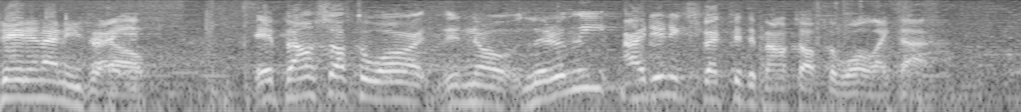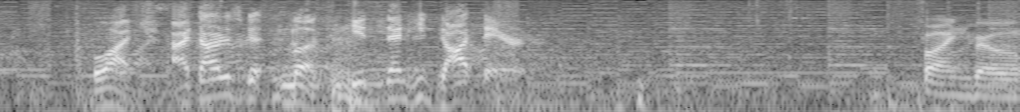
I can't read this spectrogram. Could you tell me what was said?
Jaden, I need your Right. help. It bounced off the wall. No, literally, I didn't expect it to bounce off the wall like that. Watch. I thought it was good. Look, he, then he got there. Fine, bro.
